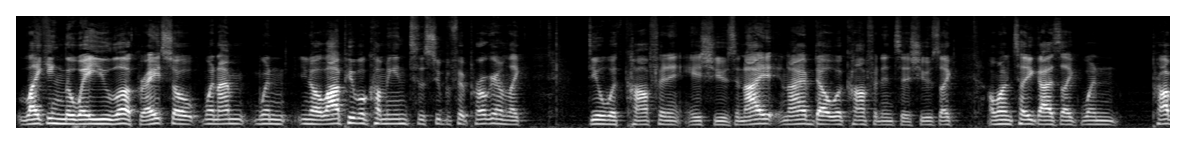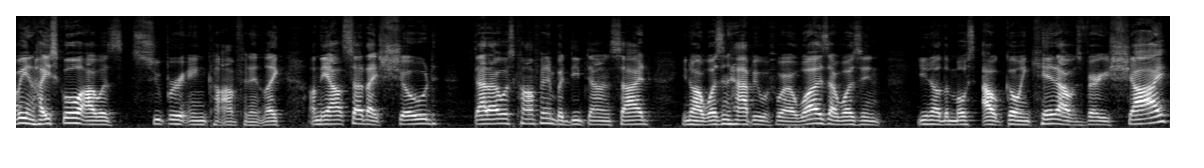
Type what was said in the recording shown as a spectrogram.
liking the way you look, right? So when I'm when you know a lot of people coming into the Superfit program like deal with confident issues and I and I have dealt with confidence issues. Like I want to tell you guys like when probably in high school I was super inconfident. Like on the outside I showed that I was confident, but deep down inside, you know, I wasn't happy with where I was. I wasn't, you know, the most outgoing kid. I was very shy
